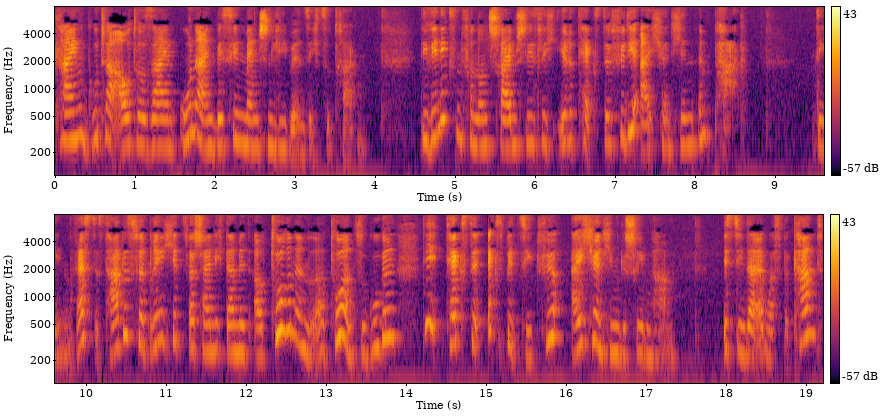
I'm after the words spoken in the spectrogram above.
kein guter Autor sein, ohne ein bisschen Menschenliebe in sich zu tragen. Die wenigsten von uns schreiben schließlich ihre Texte für die Eichhörnchen im Park. Den Rest des Tages verbringe ich jetzt wahrscheinlich damit, Autorinnen und Autoren zu googeln, die Texte explizit für Eichhörnchen geschrieben haben. Ist Ihnen da irgendwas bekannt?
